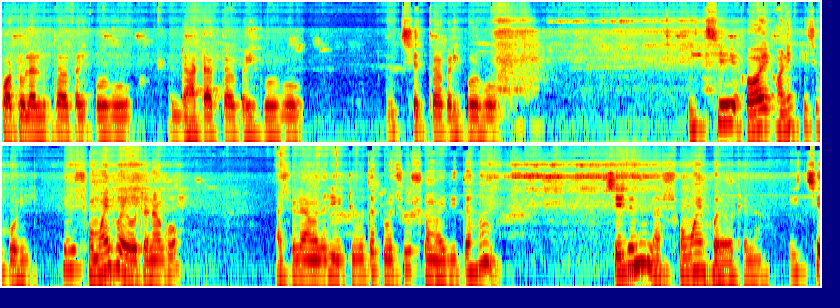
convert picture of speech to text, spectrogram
পটল আলুর তরকারি করব, ডাঁটার তরকারি করব, উচ্ছের তরকারি করব। ইচ্ছে হয় অনেক কিছু করি, কিন্তু সময় হয়ে ওঠে না গো। আসলে আমাদের ইউটিউবে তো প্রচুর সময় দিতে হয়। সেই জন্য না সময় হয়ে ওঠে না। ইচ্ছে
